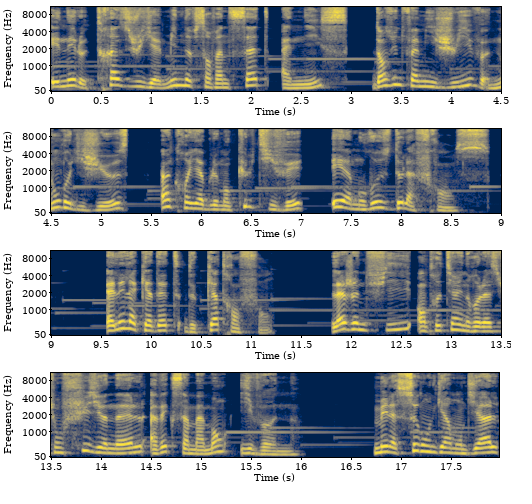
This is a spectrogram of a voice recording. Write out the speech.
est née le 13 juillet 1927 à Nice, dans une famille juive non religieuse, incroyablement cultivée et amoureuse de la France. Elle est la cadette de quatre enfants. La jeune fille entretient une relation fusionnelle avec sa maman Yvonne. Mais la Seconde Guerre mondiale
